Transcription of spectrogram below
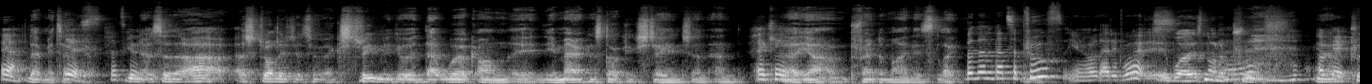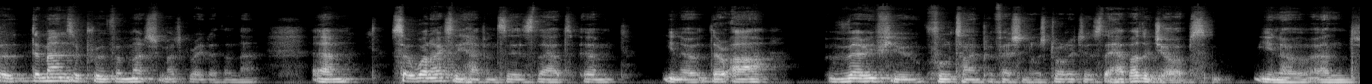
Yeah. Let me tell yes, you. that's You know, so there are astrologers who are extremely good that work on the, the American Stock Exchange, and, and Okay. uh, yeah, a friend of mine is like but then that's a proof, you know, that it works. It, Well, it's not a proof. You know, Okay. pr- demands of proof are much, much greater than that. Um, so what actually happens is that, um, you know, there are very few full-time professional astrologers. They have other jobs, you know, and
